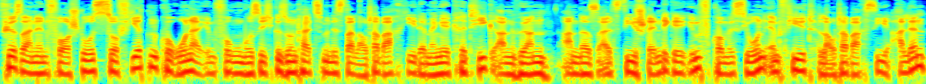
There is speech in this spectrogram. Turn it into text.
Für seinen Vorstoß zur vierten Corona-Impfung muss sich Gesundheitsminister Lauterbach jede Menge Kritik anhören. Anders als die Ständige Impfkommission empfiehlt Lauterbach sie allen.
